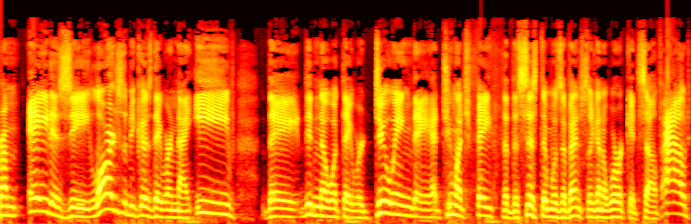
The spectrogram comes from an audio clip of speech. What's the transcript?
from A to Z, largely because they were naive. They didn't know what they were doing. They had too much faith that the system was eventually going to work itself out.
